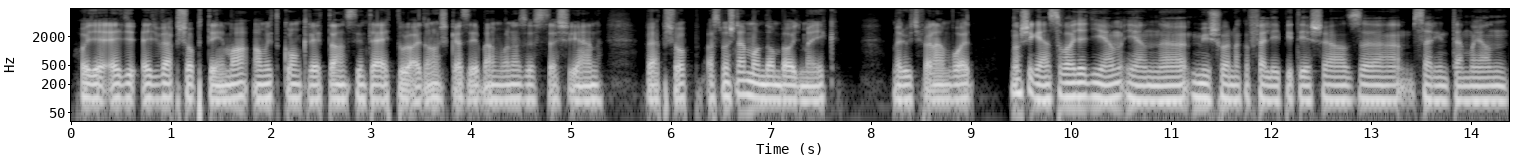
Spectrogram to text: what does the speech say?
hogy egy, egy webshop téma, amit konkrétan szinte egy tulajdonos kezében van az összes ilyen webshop. Azt most nem mondom be, hogy melyik, mert ügyfelem volt. Nos igen, szóval hogy egy ilyen, ilyen műsornak a felépítése az szerintem olyan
